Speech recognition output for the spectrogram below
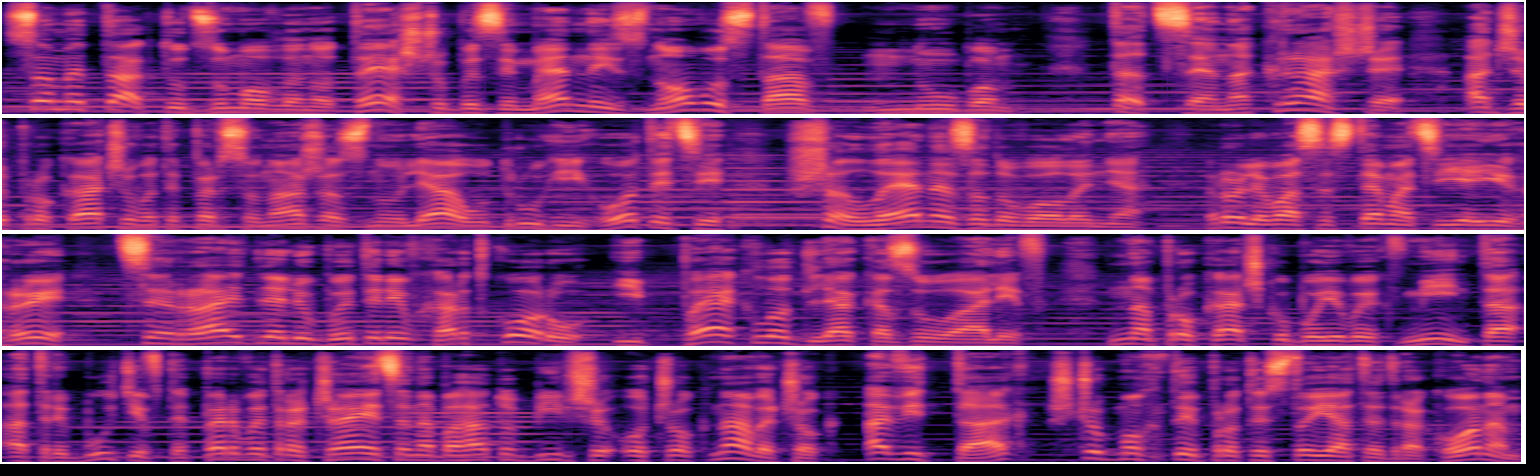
Саме так тут зумовлено те, що безіменний знову став нубом. Та це на краще, адже прокачувати персонажа з нуля у другій готиці шалене задоволення. Рольова система цієї гри це рай для любителів хардкору і пекло для казуалів. На прокачку бойових вмінь та атрибутів тепер витрачається набагато більше очок навичок. А відтак, щоб могти протистояти драконам,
